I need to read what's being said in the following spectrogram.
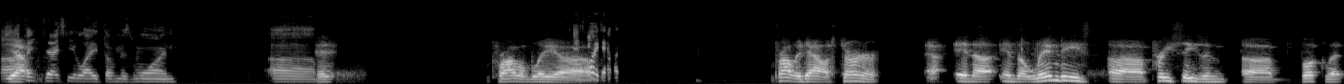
Uh, Yeah. I think J.C. Latham is one. Um, probably uh, like probably Dallas Turner. Uh, in uh, in the Lindy's uh, preseason uh, booklet,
